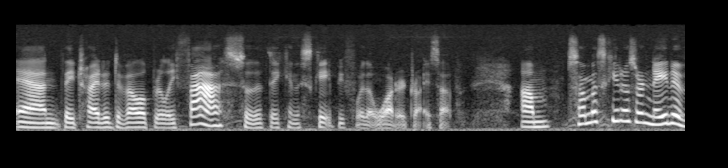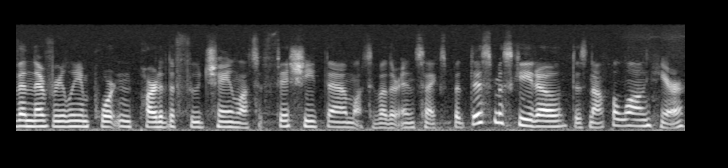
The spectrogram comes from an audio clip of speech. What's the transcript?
And they try to develop really fast so that they can escape before the water dries up. Um, some mosquitoes are native and they're really important part of the food chain. Lots of fish eat them, lots of other insects. But this mosquito does not belong here.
